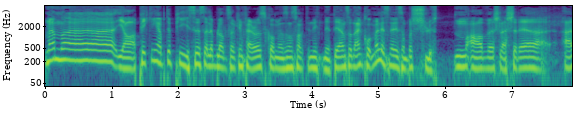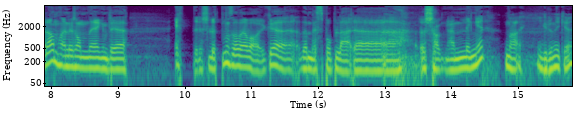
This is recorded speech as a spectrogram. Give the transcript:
Men uh, ja, 'Picking Up The Pieces' eller 'Bloodsucking Pharaohs' kom jo som sagt i 1991, så den kommer liksom, liksom på slutten av slasher-æraen. Eller sånn egentlig etter slutten, så det var jo ikke den mest populære sjangeren lenger. Nei, i grunnen ikke.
